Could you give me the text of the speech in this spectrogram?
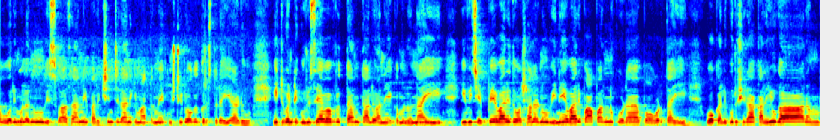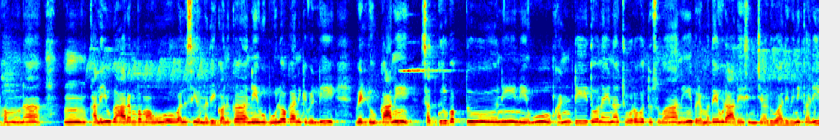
ఓరిములను విశ్వాసాన్ని పరీక్షించడానికి మాత్రమే కుష్ఠిరోగగ్రస్తుడయ్యాడు. ఇటువంటి గురుసేవ వృత్తాంతాలు అనేకములున్నాయి. ఇవి చెప్పేవారి దోషాలను వినేవారి పాపాలను కూడా పోగొడతాయి. ఓ కలిపురుషుడా కలియుగారంభమున కలియుగ ఆరంభం అవ్వవలసి ఉన్నది. కనుక నీవు భూలోకానికి వెళ్ళి వెళ్ళు. కానీ సద్గురు భక్తుని నీవు కంటితోనైనా చూడవద్దు సుమా అని బ్రహ్మదేవుడు ఆదేశించాడు. అది విని కలి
